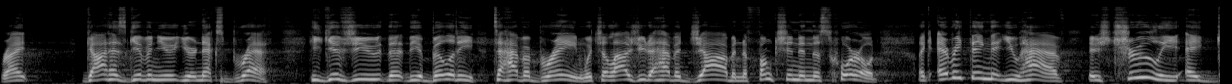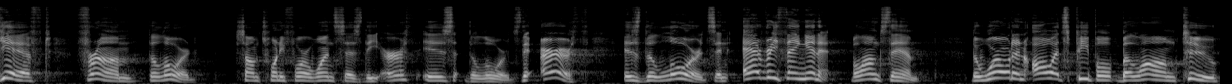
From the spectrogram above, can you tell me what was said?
right? God has given you your next breath. He gives you the, the ability to have a brain, which allows you to have a job and to function in this world. Like everything that you have is truly a gift from the Lord. Psalm 24 1 says, The earth is the Lord's. The earth is the Lord's, and everything in it belongs to Him. The world and all its people belong to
